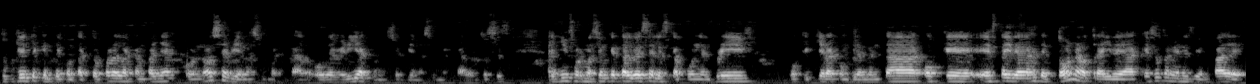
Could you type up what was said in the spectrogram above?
tu cliente que te contactó para la campaña conoce bien a su mercado o debería conocer bien a su mercado. Entonces, hay información que tal vez se le escapó en el brief o que quiera complementar o que esta idea detona otra idea, que eso también es bien padre.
